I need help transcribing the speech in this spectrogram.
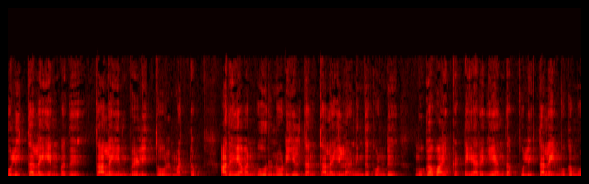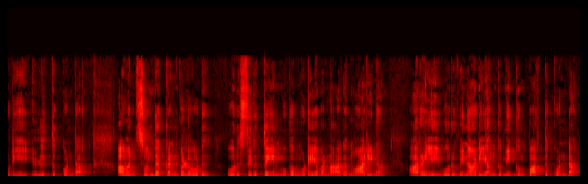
புலித்தலை என்பது தலையின் வெளித்தோல் மட்டும். அதை அவன் ஒரு நொடியில் தன் தலையில் அணிந்து கொண்டு முகவாய்க்கட்டை அருகே அந்த புலித்தலை முகமுடியை இழுத்து கொண்டான். அவன் சொந்த கண்களோடு ஒரு சிறுத்தையின் முகம் உடையவனாக மாறினான். அறையை ஒரு வினாடி அங்குமிங்கும் பார்த்து கொண்டான்.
